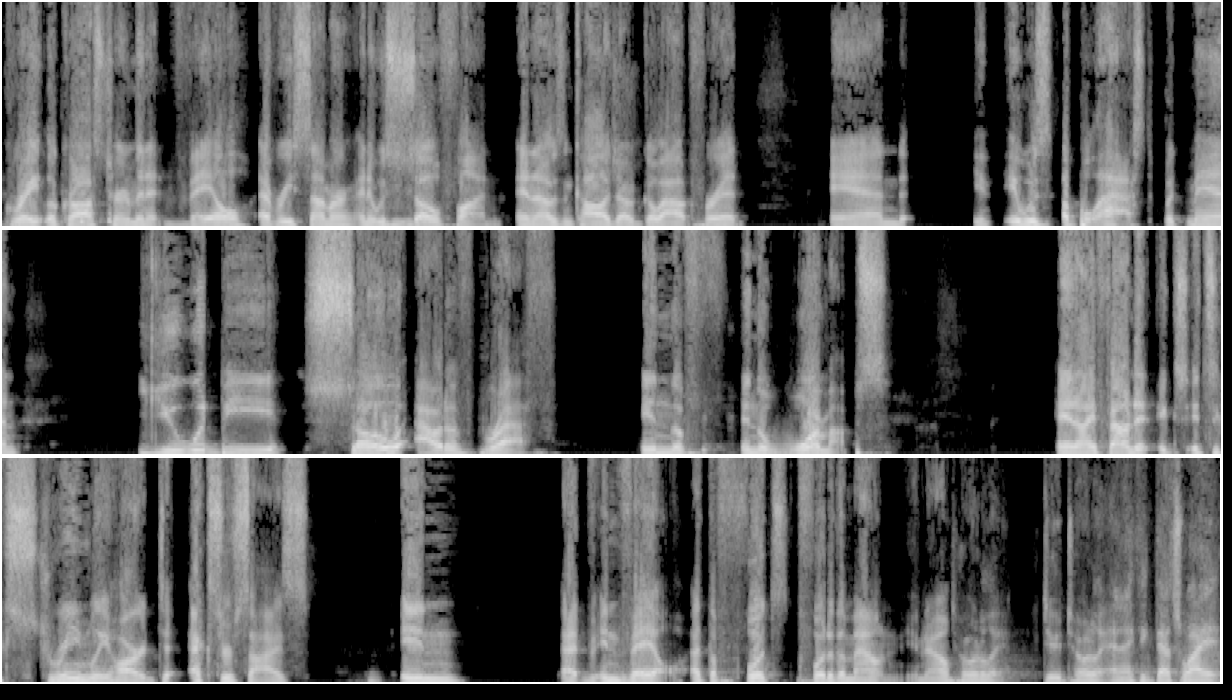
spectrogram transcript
great lacrosse tournament at Vail every summer, and it was Mhm. so fun. And I was in college, I would go out for it, and it, it was a blast. But man, you would be so out of breath in the in the warm-ups and i found it it's extremely hard to exercise in at in Vail at the foot foot of the mountain you know Totally. Dude, totally. And I think that's why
